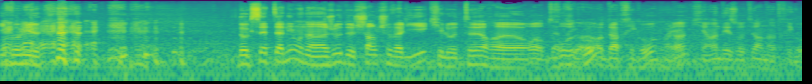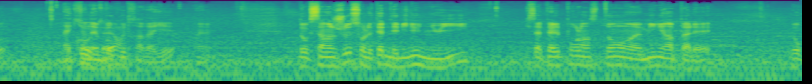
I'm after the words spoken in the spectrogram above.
il vaut mieux. Donc cette année, on a un jeu de Charles Chevalier, qui est l'auteur euh, D'Intrigo. voilà, qui est un des auteurs d'Intrigo, avec qui on aime beaucoup travailler. ouais. Donc c'est un jeu sur le thème des mille et une nuits, qui s'appelle pour l'instant euh, Mille et un palais. Donc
